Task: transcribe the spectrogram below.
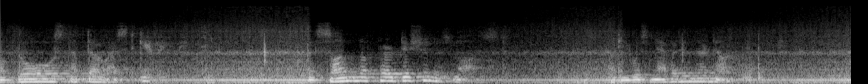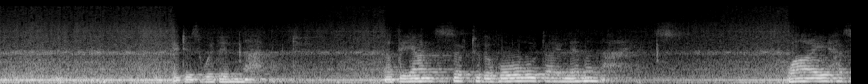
of those that thou hast given me. The son of perdition is lost, but he was never in their number. It is within that that the answer to the whole dilemma lies. Why has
